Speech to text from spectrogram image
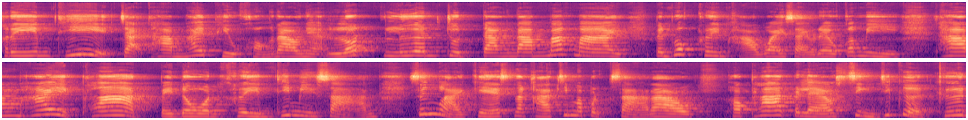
ครีมที่จะทำให้ผิวของเราเนี่ยลดเลือนจุดด่างดำมากมาย เป็นพวกครีมขาวไวใสเร็วก็มีทำให้พลาดไปโดนครีมที่มีสาร ซึ่งหลายเคสนะคะที่มาปรึกษาเราพอพลาดไปแล้วสิ่งที่เกิดขึ้น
